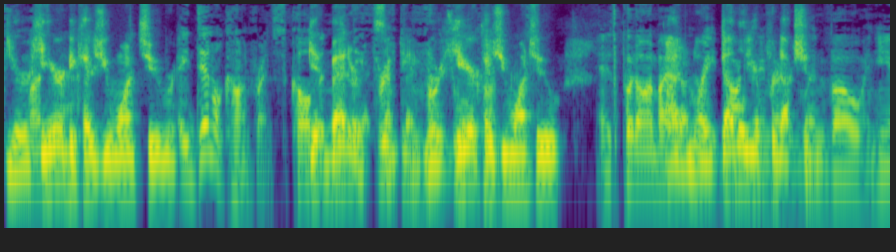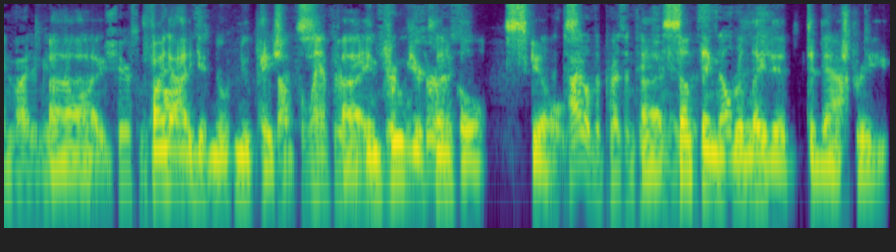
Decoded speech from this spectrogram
You're here because you want to a dental conference called get better at something. You're here because you want to and it's put on by I don't know double your production. Glenn Vo, and he invited me to come uh, share some. Find out how to get new, new patients. Uh, improve your service. clinical skills. The title of the presentation uh, something related to dentistry,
